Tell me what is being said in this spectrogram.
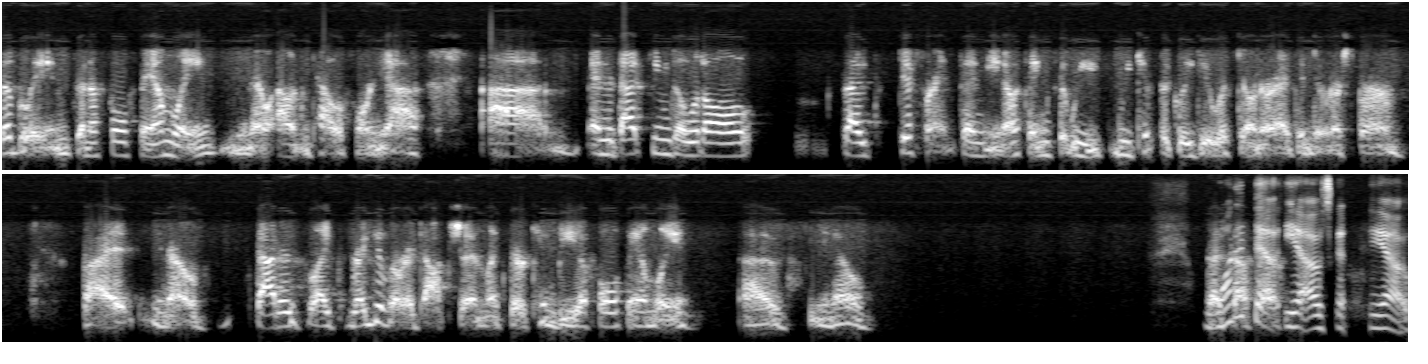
siblings and a full family, you know, out in California. Um, and that seemed a little like different than, you know, things that we, we typically do with donor egg and donor sperm. But, you know, that is like regular adoption. Like there can be a full family of, you know, what about yeah i was gonna yeah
